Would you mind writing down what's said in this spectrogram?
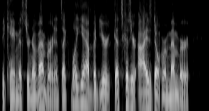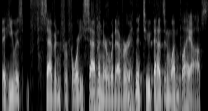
became Mr. November. And it's like, well, yeah, but you're that's because your eyes don't remember that he was seven for forty seven or whatever in the two thousand one playoffs.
